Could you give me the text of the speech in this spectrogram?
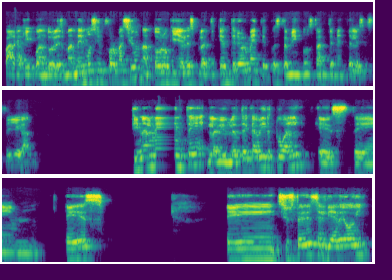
para que cuando les mandemos información a todo lo que ya les platiqué anteriormente, pues también constantemente les esté llegando. Finalmente, la biblioteca virtual este, es, eh, si ustedes el día de hoy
